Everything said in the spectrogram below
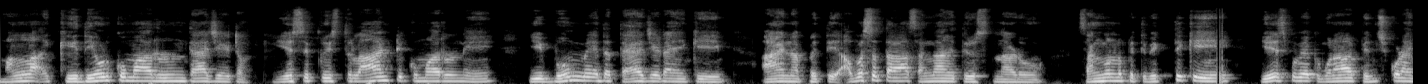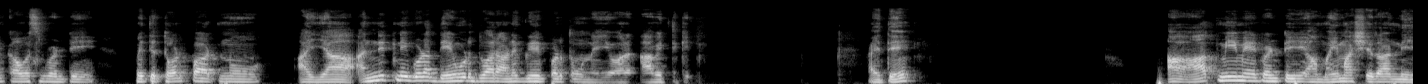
మళ్ళా దేవుడు కుమారులను తయారు చేయటం యేసుక్రీస్తు లాంటి కుమారుల్ని ఈ భూమి మీద తయారు చేయడానికి ఆయన ప్రతి అవసత సంఘానికి తీరుస్తున్నాడు. సంఘంలో ప్రతి వ్యక్తికి ఏసుపు యొక్క గుణాలు పెంచుకోవడానికి కావాల్సినటువంటి ప్రతి తోడ్పాటును అయ్యా అన్నిటినీ కూడా దేవుడి ద్వారా అనుగ్రహపడుతూ ఉన్నాయి ఆ వ్యక్తికి. అయితే ఆ ఆత్మీయమైనటువంటి ఆ మహిమా శరీరాన్ని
